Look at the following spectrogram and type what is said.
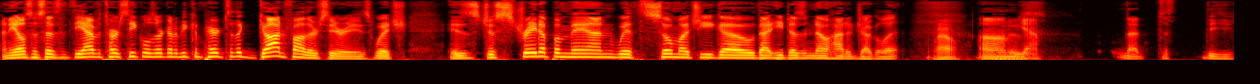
And he also says that the Avatar sequels are going to be compared to the Godfather series, which is just straight up a man with so much ego that he doesn't know how to juggle it. Wow. Um, That is- yeah, that just the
